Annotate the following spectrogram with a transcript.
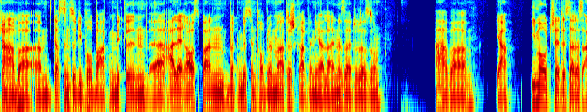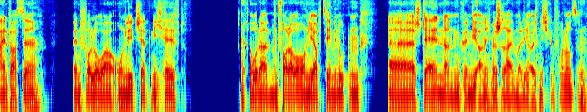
Genau. Aber ähm, das sind so die probaten Mittel. Äh, alle rausbannen wird ein bisschen problematisch, gerade wenn ihr alleine seid oder so. Aber ja, Emote-Chat ist da das einfachste, wenn Follower-Only-Chat nicht hilft. Oder Follower-Only auf 10 Minuten äh, stellen, dann können die auch nicht mehr schreiben, weil die euch nicht gefollowt sind.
